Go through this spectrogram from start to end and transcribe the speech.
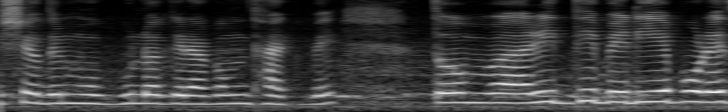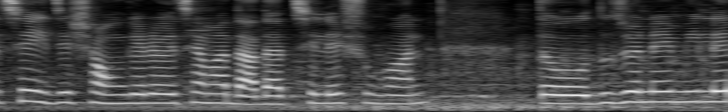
এসে ওদের মুখগুলো কীরকম থাকবে। তো ঋদ্ধি বেরিয়ে পড়েছে, এই যে সঙ্গে রয়েছে আমার দাদার ছেলে সুহান তো দুজনে মিলে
